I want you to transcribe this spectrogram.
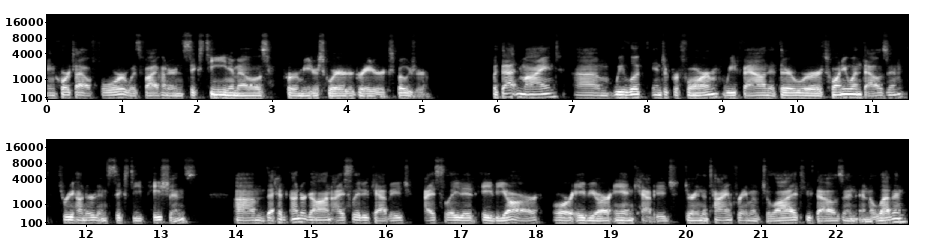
And quartile 4 was 516 mLs per meter squared or greater exposure. With that in mind, um, we looked into Perform. We found that there were 21,360 patients um, that had undergone isolated CABG, isolated AVR, or AVR and CABG during the time frame of July 2011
